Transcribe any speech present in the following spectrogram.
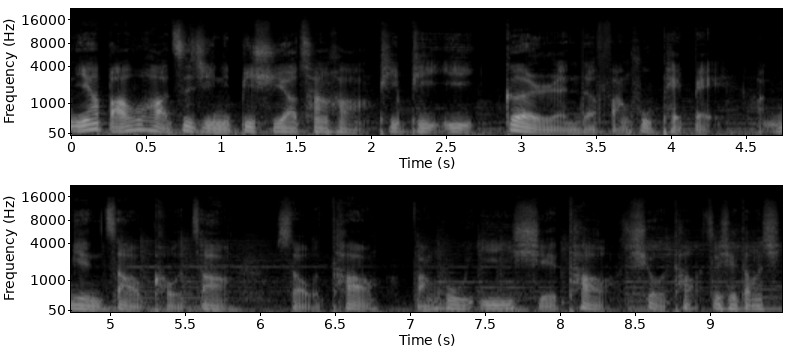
你要保护好自己，你必须要穿好 PPE 个人的防护配备啊，面罩、口罩、手套、防护衣、鞋套、袖套这些东西。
